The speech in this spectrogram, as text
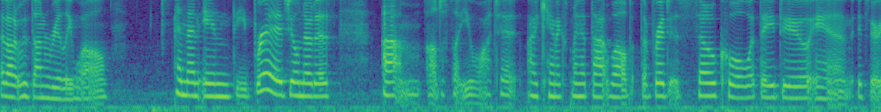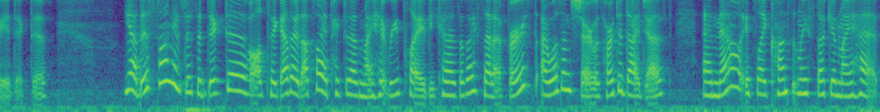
I thought it was done really well. And then in the bridge, you'll notice. Um, I'll just let you watch it. I can't explain it that well, but the bridge is so cool what they do, and it's very addictive. Yeah, this song is just addictive altogether. That's why I picked it as my hit replay because, as I said at first, I wasn't sure. It was hard to digest, and now it's like constantly stuck in my head.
